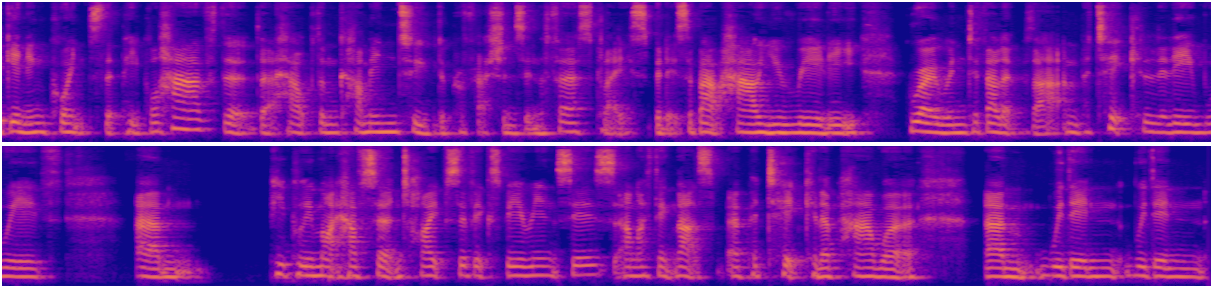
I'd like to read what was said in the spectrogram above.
beginning points that people have that that help them come into the professions in the first place. But it's about how you really grow and develop that. And particularly with um, people who might have certain types of experiences. And i think that's a particular power um, within within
